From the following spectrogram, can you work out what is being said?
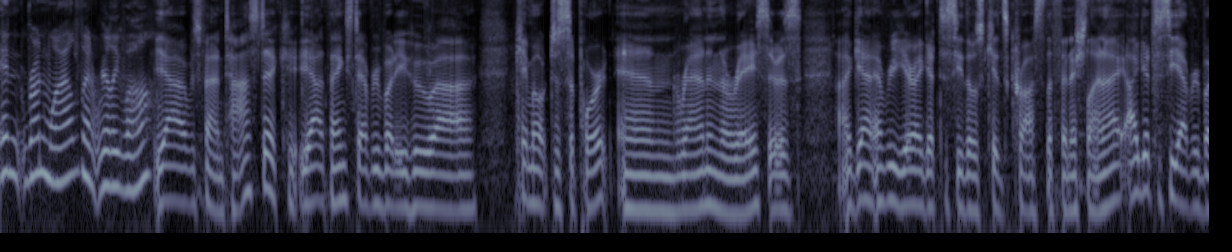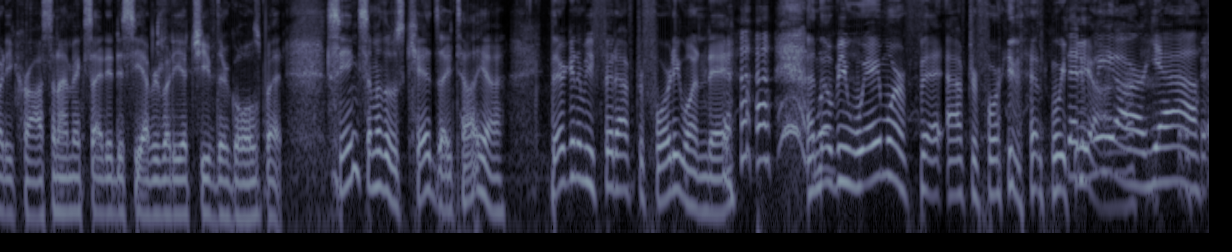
and Run Wild went really well. Yeah, it was fantastic. Yeah, thanks to everybody who uh, came out to support and ran in the race. It was, again, every year I get to see those kids cross the finish line. I, I get to see everybody cross, and I'm excited to see everybody achieve their goals. But seeing some of those kids, I tell you, they're going to be fit after 40 one day. and they'll be way more fit after 40 than we Than are. we are, yeah.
